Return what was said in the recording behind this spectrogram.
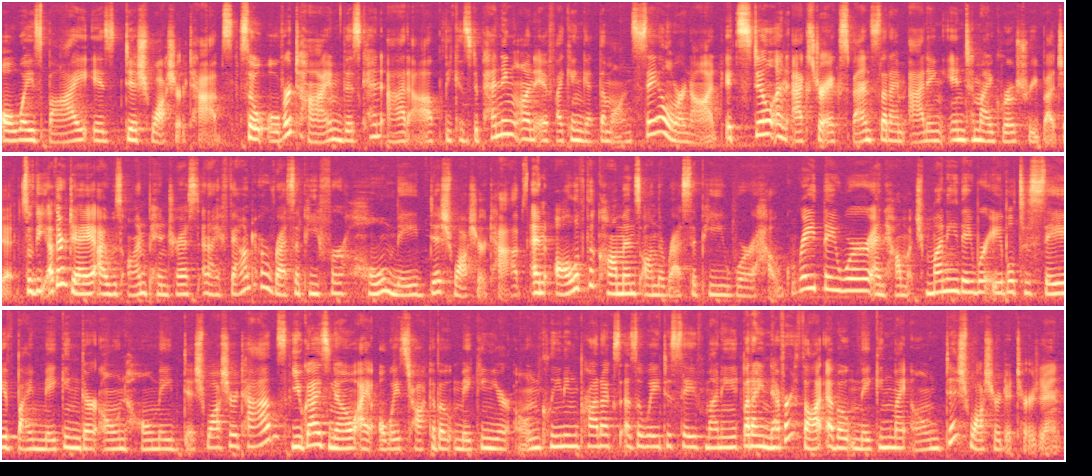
always buy is dishwasher tabs. So over time, this can add up because depending on if I can get them on sale or not, it's still an extra expense that I'm adding into my grocery budget. So the other day I was on Pinterest and I found a recipe for homemade dishwasher tabs. And all of the comments on the recipe were how great they were and how much money they were able to save by making their own homemade dishwasher tabs. You guys know I always talk about making your own cleaning products as a way to save money, but I never thought about making my own dishwasher detergent.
